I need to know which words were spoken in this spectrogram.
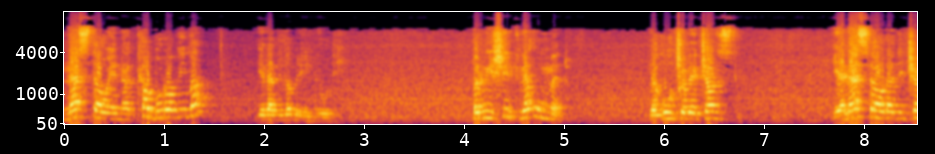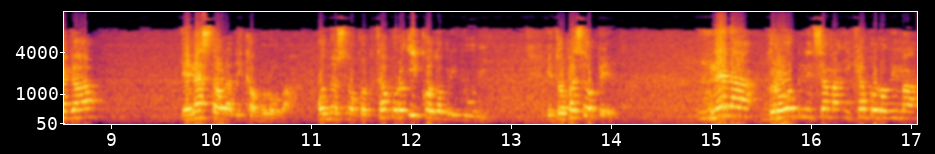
nastao je na kaburovima i radi dobrih ljudi. Prvi širk ne umetu, nego u čovečanstvu. Je nastao radi čega? Je nastao radi kaburova. Odnosno kod kaburo i kod dobrih ljudi. I to pa se opet. Ne na grobnicama i kaburovima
